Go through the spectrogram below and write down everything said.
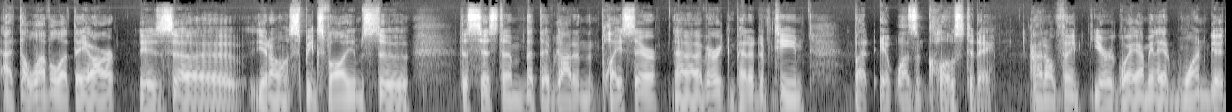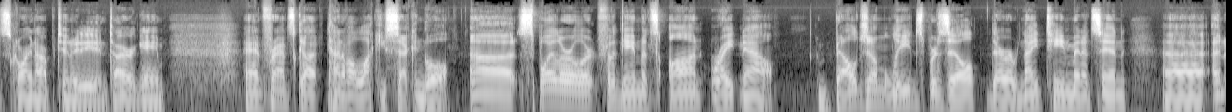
at the level that they are is, uh, you know, speaks volumes to the system that they've got in place there. Uh, a very competitive team, but it wasn't close today. I don't think Uruguay. I mean, they had one good scoring opportunity the entire game, and France got kind of a lucky second goal. Uh, spoiler alert for the game that's on right now. Belgium leads Brazil. They're 19 minutes in. Uh, an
